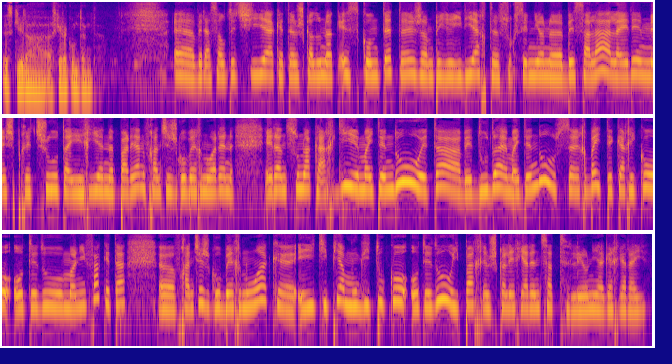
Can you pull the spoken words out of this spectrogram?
ez kiela kontent. E, beraz, autetxiak eta euskaldunak ez kontet, eh, Jean-Pierre Iriart zukzenion eh, bezala, ala ere mespretsu eta irien parean, frantses gobernuaren erantzunak argi emaiten du, eta be duda emaiten du, zerbait ekarriko ote du manifak, eta uh, frantses gobernuak eitipia mugituko ote du, ipar euskal herriaren zat, Leonia Gergarai.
